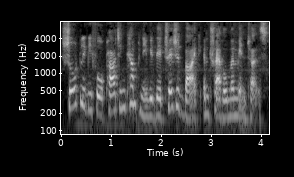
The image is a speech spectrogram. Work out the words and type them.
shortly before parting company with their treasured bike and travel mementos.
